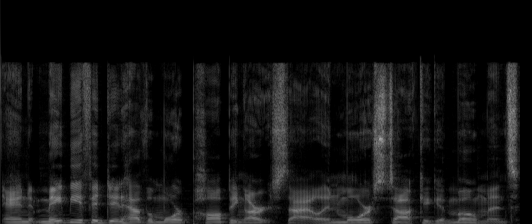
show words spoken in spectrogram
And maybe if it did have a more popping art style and more Sakuga moments,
